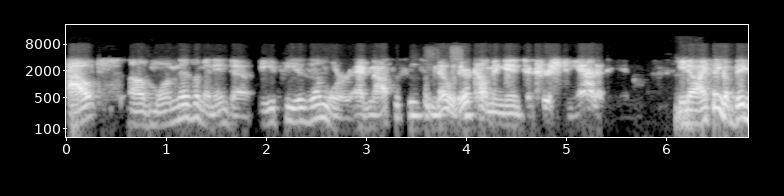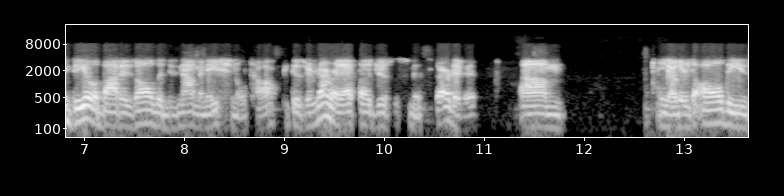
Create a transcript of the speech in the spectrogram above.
out of Mormonism and into atheism or agnosticism, no, they're coming into Christianity. You know, I think a big deal about it is all the denominational talk because remember that's how Joseph Smith started it. Um, you know, there's all these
